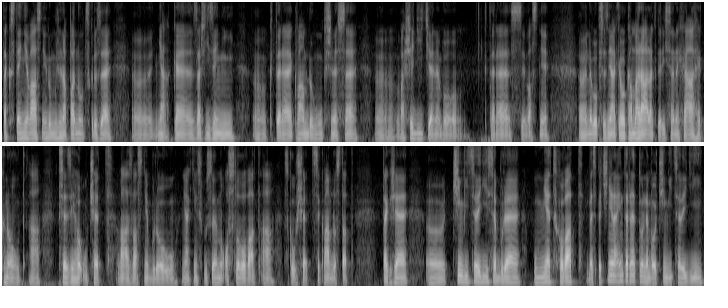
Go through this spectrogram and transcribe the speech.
tak stejně vás někdo může napadnout skrze nějaké zařízení, které k vám domů přinese vaše dítě, nebo které si vlastně, nebo přes nějakého kamaráda, který se nechá hacknout a přes jeho účet vás vlastně budou nějakým způsobem oslovovat a zkoušet se k vám dostat. Takže čím více lidí se bude umět chovat bezpečně na internetu, nebo čím více lidí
